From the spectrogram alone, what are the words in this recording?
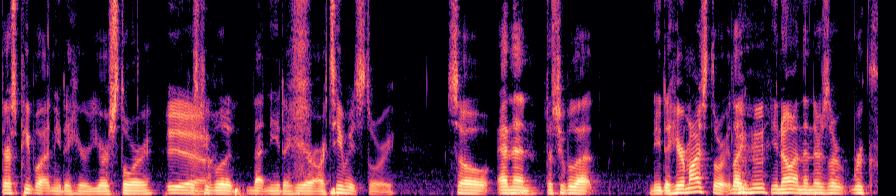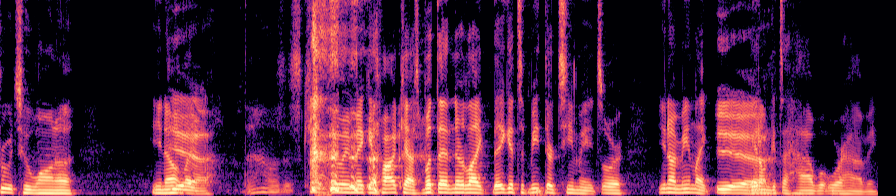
there's people that need to hear your story, Yeah. there's people that, that need to hear our teammate's story, so and then there's people that need to hear my story, like Mhm. you know, and then there's a recruits who wanna, you know, like, yeah, the hell is this kid doing making podcasts? But then they're like, they get to meet their teammates, or you know what I mean? Like, yeah. they don't get to have what we're having.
